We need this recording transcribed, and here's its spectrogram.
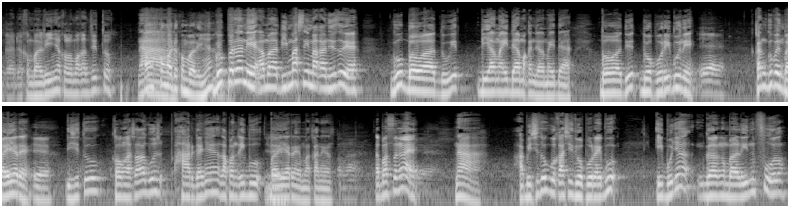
Nggak ada kembalinya kalau makan situ. Nah, Ah, kok nggak ada kembalinya? Gue pernah nih sama Dimas nih makan di situ ya. Gue bawa duit di Almaida makan di Almaida. Bawa duit 20.000 ribu nih. Iya. Kan gue pengen bayar ya. Iya. Di situ kalau nggak salah gue harganya 8.000 ribu bayarnya makannya. Delapan setengah ya. Nah, habis itu gue kasih 20.000 ribu. Ibunya nggak ngembaliin full.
